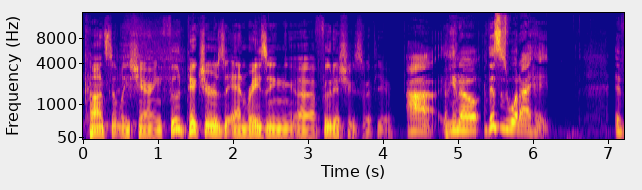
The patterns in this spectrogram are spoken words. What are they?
constantly sharing food pictures and raising uh, food issues with you? Ah, you know, this is what I hate. If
